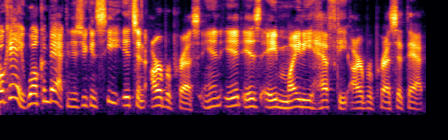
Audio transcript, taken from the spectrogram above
Okay, welcome back. And as you can see, it's an arbor press, and it is a mighty hefty arbor press at that.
